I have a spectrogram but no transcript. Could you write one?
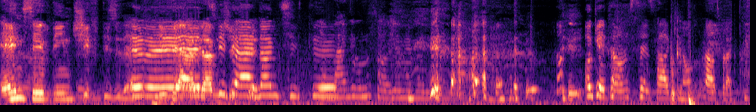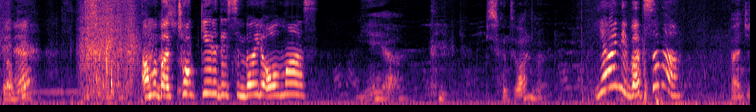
En sevdiğim çift dizide. Evet. Fifi Erdem Fifi çifti. Erdem çifti. Ya bence bunu söylememeliyim ya. Okey tamam sen sakin ol. Rahat bıraktık seni. Okey. Ama bak çok geridesin böyle olmaz. Niye ya? Bir sıkıntı var mı? Yani baksana. Bence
